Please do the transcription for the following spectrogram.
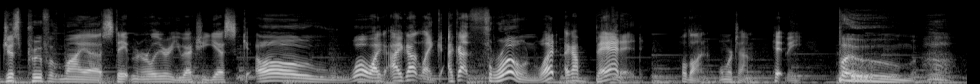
just proof of my uh, statement earlier. You actually, yes. Oh, whoa, I, I got like, I got thrown. What? I got batted. Hold on, one more time. Hit me. Boom.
